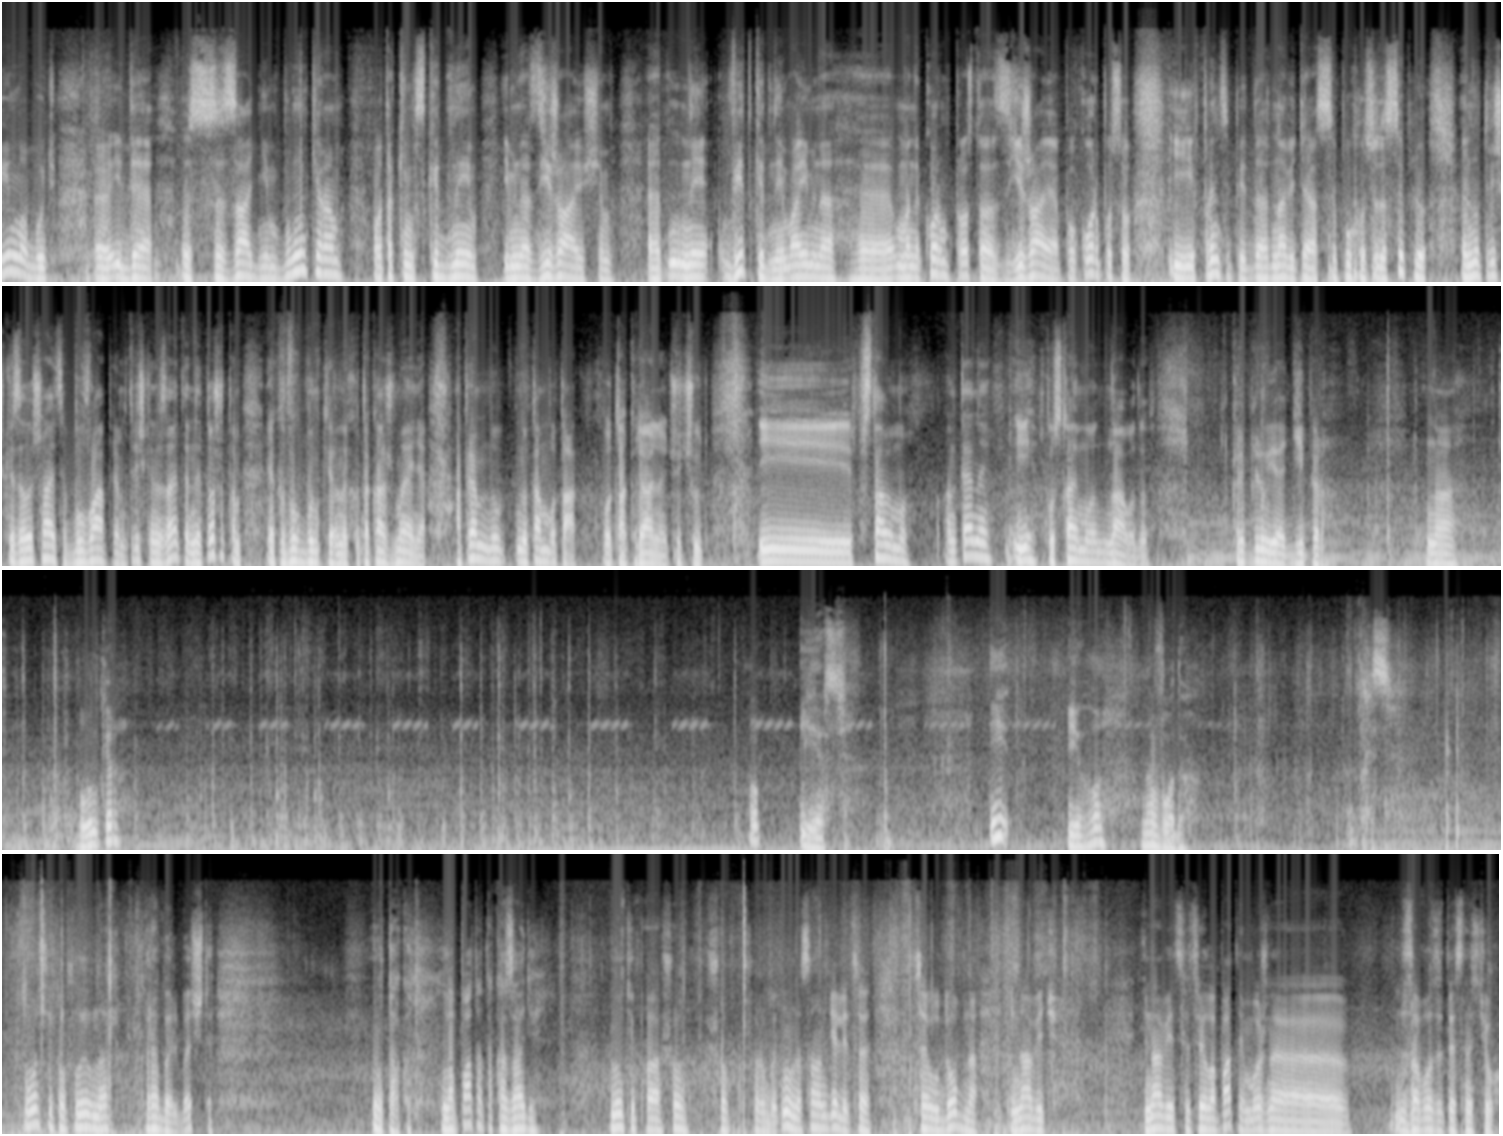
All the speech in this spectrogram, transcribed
Він, мабуть, е, іде з заднім бункером, отаким скидним, іменно з'їжджаючим, Е, не відкидним, а іменно е, у мене корм просто з'їжджає по корпусу. І в принципі, навіть я сипуху сюди сиплю, е, ну трішки залишається, буває прям трішки, не знаєте, не то, що там, як в двох бункерних, отака жменя, а прям ну, ну там отак, отак, реально чуть-чуть. І ставимо антени і пускаємо на воду. Кріплю я діпер на бункер. Оп, єсть. І його на воду. Ось. Ось і поплив наш корабель, бачите? Отак от. Лопата така ззаді. Ну, типа, що, що, що робити? Ну, на самом деле це, це удобно. І навіть, і навіть з цією лопатою можна е, завозити снастюг.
